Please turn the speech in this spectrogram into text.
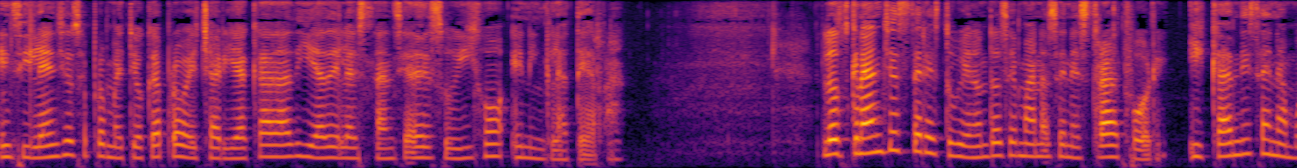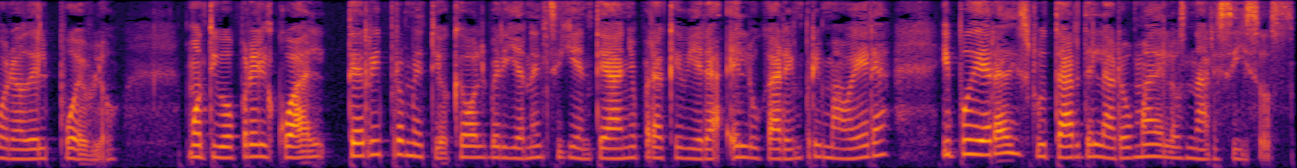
En silencio se prometió que aprovecharía cada día de la estancia de su hijo en Inglaterra. Los Granchester estuvieron dos semanas en Stratford y Candy se enamoró del pueblo, motivo por el cual Terry prometió que volverían el siguiente año para que viera el lugar en primavera y pudiera disfrutar del aroma de los narcisos.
